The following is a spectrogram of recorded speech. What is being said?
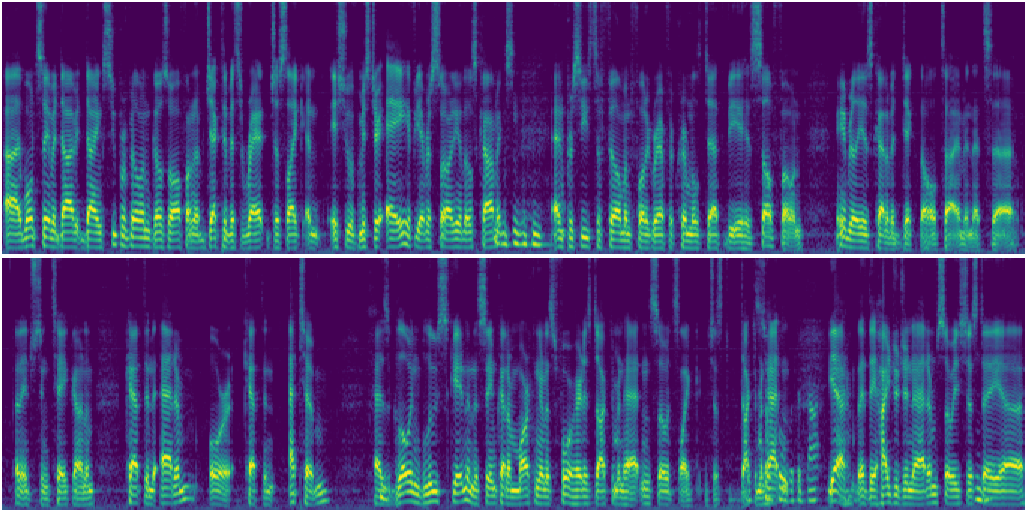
Uh, won't save a di- dying supervillain. Goes off on an objectivist rant, just like an issue of Mister A, if you ever saw any of those comics, and proceeds to film and photograph the criminal's death via his cell phone. He really is kind of a dick the whole time, and that's uh, an interesting take on him. Captain Atom or Captain Atom has glowing blue skin and the same kind of marking on his forehead as Doctor Manhattan. So it's like just Doctor Circle Manhattan. with the dot. Yeah, the, the hydrogen atom. So he's just a, uh,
